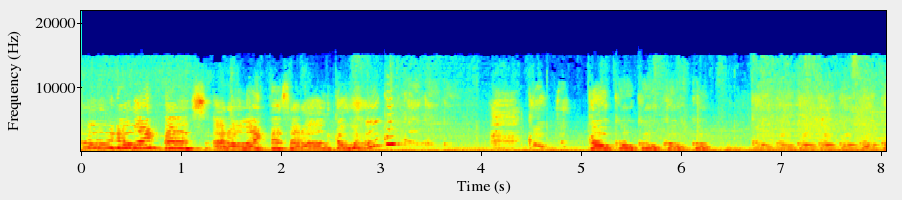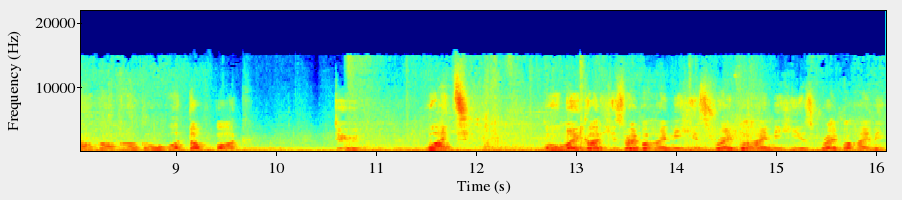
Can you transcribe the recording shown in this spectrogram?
Oh, I don't like this. I don't like this at all. Go, go, go, go, go, go, go, go, go, go, go, go, go, go, go, go, go, go, go. What the fuck, dude? What? Oh my god, he's right behind me. He's right behind me. He is right behind me.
